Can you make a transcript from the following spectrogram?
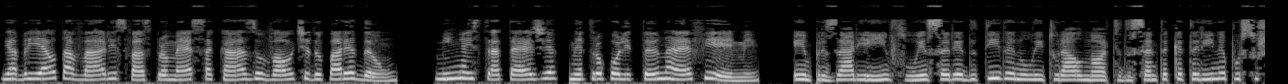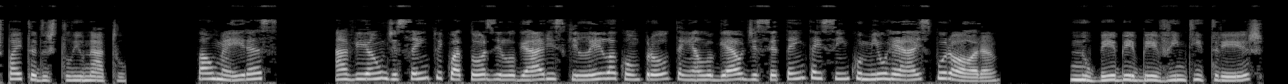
Gabriel Tavares faz promessa caso volte do paredão. Minha estratégia, Metropolitana FM. Empresária e influencer é detida no litoral norte de Santa Catarina por suspeita de estelionato. Palmeiras. Avião de 114 lugares que Leila comprou tem aluguel de 75 mil reais por hora. No BBB 23,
